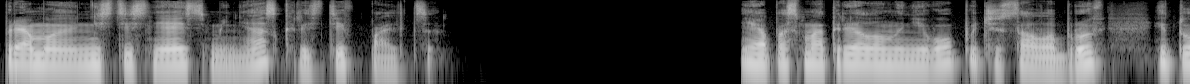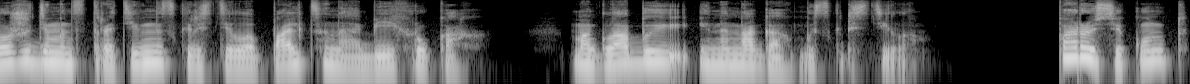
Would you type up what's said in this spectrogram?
прямо не стесняясь меня, скрестив пальцы. Я посмотрела на него, почесала бровь и тоже демонстративно скрестила пальцы на обеих руках. Могла бы и на ногах бы скрестила. Пару секунд,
